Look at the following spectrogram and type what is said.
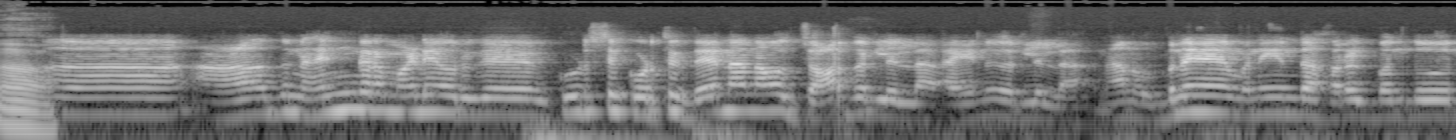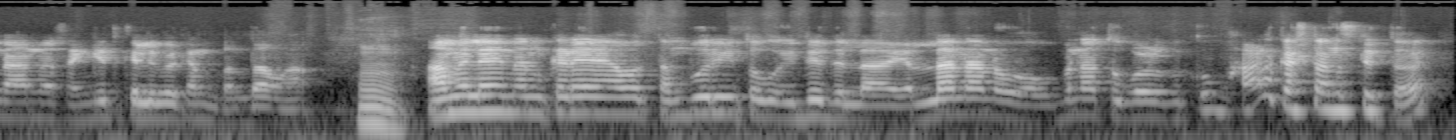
ಅದನ್ನ ಹೆಂಗಾರ ಮಾಡಿ ಅವ್ರಿಗೆ ಕೂಡಿಸಿ ಕೊಡ್ತಿದ್ದೆ. ನಾನು ಅವಾಗ ಜಾಬ್ ಇರ್ಲಿಲ್ಲ ಏನೂ ಇರ್ಲಿಲ್ಲ. ನಾನು ಒಬ್ಬನೇ ಮನೆಯಿಂದ ಹೊರಗ್ ಬಂದು ನಾನು ಸಂಗೀತ ಕಲಿಬೇಕಂತ ಬಂದವ. ಆಮೇಲೆ ನನ್ ಕಡೆ ಅವಾಗ ತಂಬೂರಿ ತಗೋ ಇದ್ದಿದ್ದಿಲ್ಲ. ಎಲ್ಲ ನಾನು ಒಬ್ಬನ ತಗೊಳ್ಬೇಕು. ಬಹಳ ಕಷ್ಟ ಅನಿಸ್ತಿತ್ತು.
